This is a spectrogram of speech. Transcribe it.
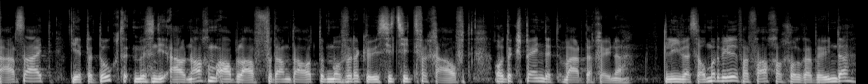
Er sagt, die Produkte müssen auch nach dem Ablauf von diesem Datum noch für eine gewisse Zeit verkauft oder gespendet werden können. Die Livia Sommerwil von Fachhochschule Graubünden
